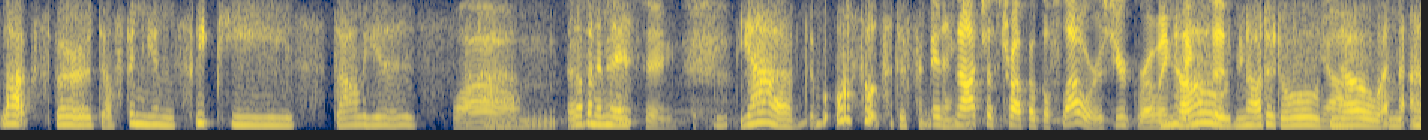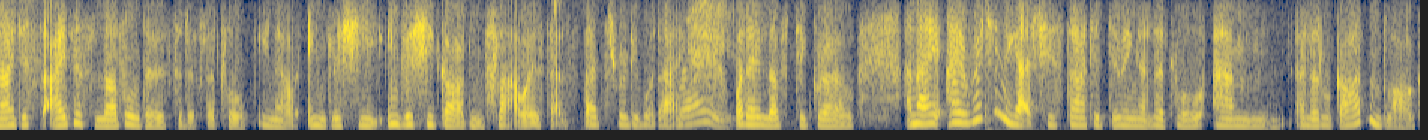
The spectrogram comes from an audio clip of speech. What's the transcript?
larkspur, delphiniums, sweet peas, dahlias. Wow, um, that's amazing. Yeah, all sorts of different It's things. not just tropical flowers. You're growing things no, that not at all. Yeah. No, and, and I just I just love all those sort of little you know Englishy Englishy garden flowers. That's that's really what I Right. what I love to grow. And I, I originally actually started doing a little um a little garden blog.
